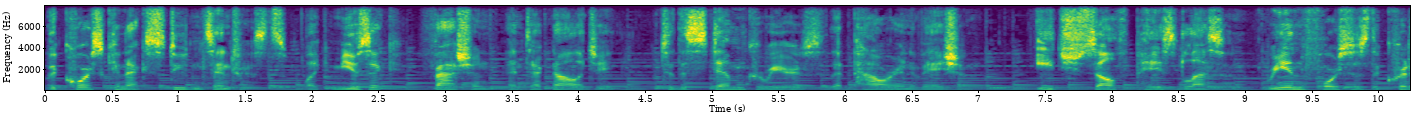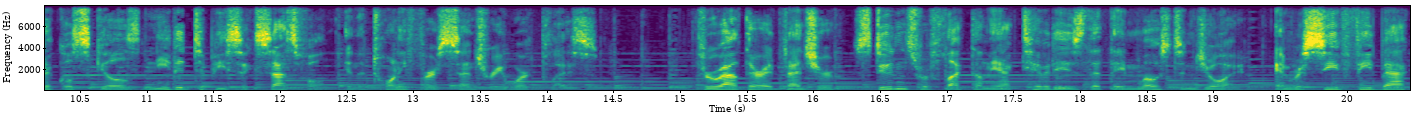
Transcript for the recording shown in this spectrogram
The course connects students' interests like music, fashion, and technology to the STEM careers that power innovation. Each self paced lesson reinforces the critical skills needed to be successful in the 21st century workplace. Throughout their adventure, students reflect on the activities that they most enjoy and receive feedback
